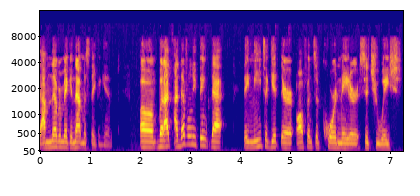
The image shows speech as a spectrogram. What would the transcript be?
I'm never making that mistake again. Um, but I, I definitely think that they need to get their offensive coordinator situation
